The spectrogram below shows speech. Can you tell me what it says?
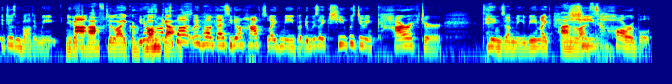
it doesn't bother me. you don't Uh, have to like our you don't podcast. have to my podcast. You don't have to like me, but it was like she was doing character things on me, being like, Analysing. she's horrible.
